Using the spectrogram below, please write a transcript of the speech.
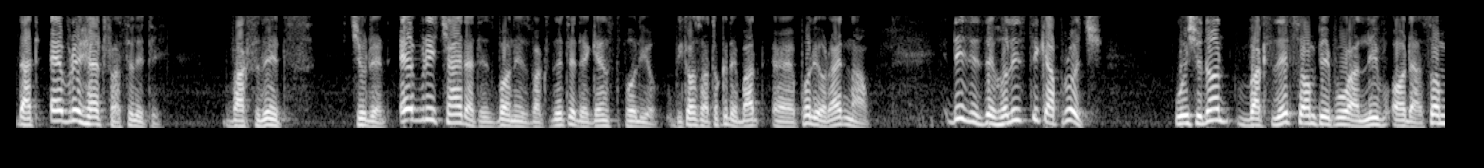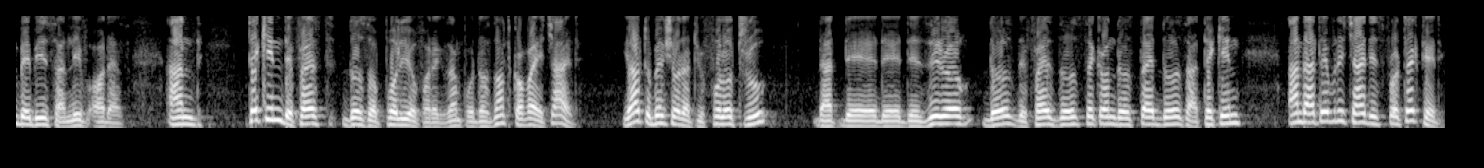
that every health facility vaccinates children. Every child that is born is vaccinated against polio because we're talking about uh, polio right now. This is the holistic approach. We should not vaccinate some people and leave others, some babies and leave others. And taking the first dose of polio, for example, does not cover a child. You have to make sure that you follow through, that the, the, the zero dose, the first dose, second dose, third dose are taken, and that every child is protected.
